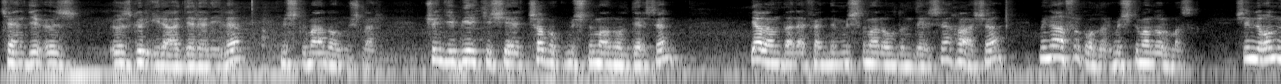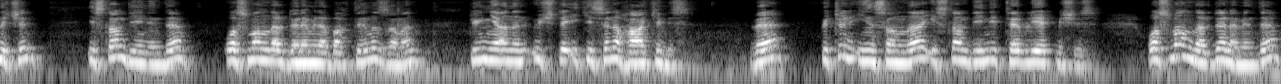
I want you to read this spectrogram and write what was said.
Kendi öz özgür iradeleriyle Müslüman olmuşlar. Çünkü bir kişiye çabuk Müslüman ol dersen, yalandan efendim Müslüman oldun derse haşa münafık olur, Müslüman olmaz. Şimdi onun için İslam dininde Osmanlılar dönemine baktığımız zaman dünyanın üçte ikisine hakimiz ve bütün insanlığa İslam dinini tebliğ etmişiz. Osmanlılar döneminde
